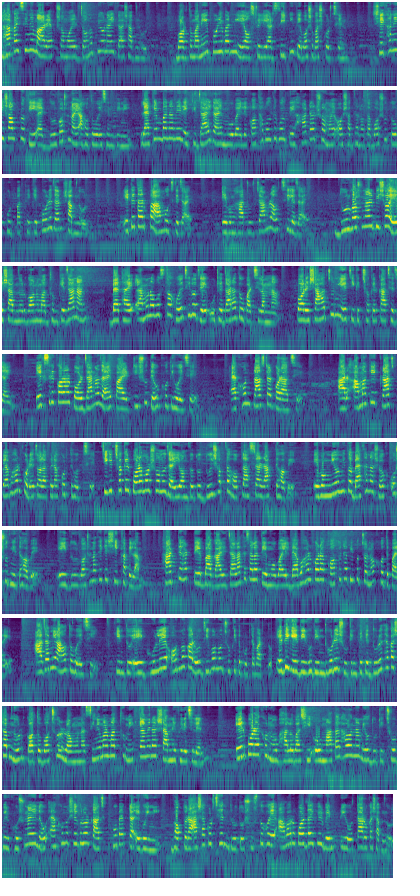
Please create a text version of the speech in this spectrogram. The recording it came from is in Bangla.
ঢাকাই সিনেমার এক সময়ের জনপ্রিয় নায়িকা শাবনূর। বর্তমানে পরিবার নিয়ে অস্ট্রেলিয়ার সিডনিতে বসবাস করছেন। সেখানে সম্প্রতি এক দুর্ঘটনায় আহত হয়েছেন তিনি। ল্যাকেম্বা নামের একটি জায়গায় মোবাইলে কথা বলতে বলতে হাঁটার সময় অসাবধানতা বশত ফুটপাত থেকে পড়ে যান শাবনূর। এতে তার পা মচকে যায় এবং হাঁটুর চামড়াও ছিলে যায়। দুর্ঘটনার বিষয়ে শাবনূর গণমাধ্যমকে জানান, ব্যথায় এমন অবস্থা হয়েছিল যে উঠে দাঁড়াতেও পারছিলাম না। পরে সাহায্য নিয়ে চিকিৎসকের কাছে যাই। এক্স রে করার পর জানা যায় পায়ের টিস্যুতেও ক্ষতি হয়েছে। এখন প্লাস্টার করা আছে। আর আমাকে ক্রাচ ব্যবহার করে চলাফেরা করতে হচ্ছে। চিকিৎসকের পরামর্শ অনুযায়ী অন্তত দুই সপ্তাহ প্লাস্টার রাখতে হবে এবং নিয়মিত ব্যথানাশক ওষুধ নিতে হবে। এই দুর্ঘটনা থেকে শিক্ষা পেলাম। হাঁটতে হাঁটতে বা গাড়ি চালাতে চালাতে মোবাইল ব্যবহার করা কতটা বিপজ্জনক হতে পারে, আজ আমি আহত হয়েছি। কিন্তু এই ভুলে অন্য কারও জীবনও ঝুঁকিতে পড়তে পারত। এদিকে দীর্ঘদিন ধরে শুটিং থেকে দূরে থাকা শাবনূর গত বছর রমনা সিনেমার মাধ্যমে ক্যামেরার সামনে ফিরেছিলেন। এরপর এখনও ভালোবাসি ও মাতাল হাওয়া নামেও দুটি ছবির ঘোষণা এলেও এখনও সেগুলোর কাজ খুব একটা এগোয়নি। ভক্তরা আশা করছেন দ্রুত সুস্থ হয়ে আবারও পর্দায় ফিরবেন প্রিয় তারকা শাবনুর।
